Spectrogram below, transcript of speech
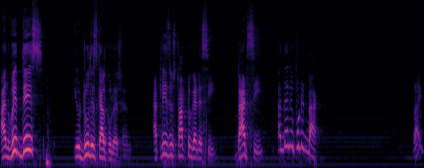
and with this you do this calculation. At least you start to get a C, bad C, and then you put it back, right?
